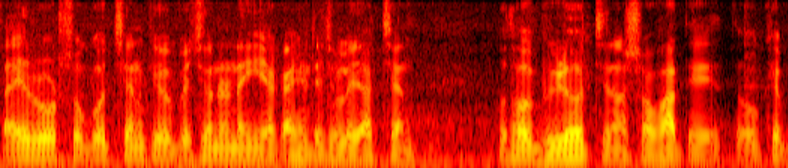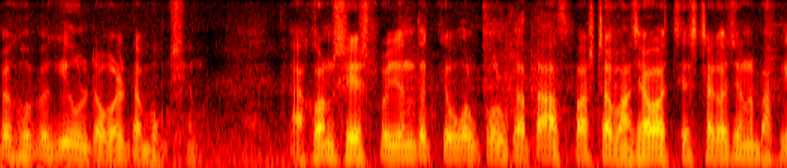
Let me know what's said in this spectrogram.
তাই রোড শো করছেন, কেউ পেছনে নেই, একা হেঁটে চলে যাচ্ছেন। কোথাও ভিড় হচ্ছে না সভাতে। তো খেপে খেপে গিয়ে উল্টোপাল্টা বকছেন। এখন শেষ পর্যন্ত কেবল কলকাতা আশপাশটা বাঁচাবার চেষ্টা করছেন, বাকি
